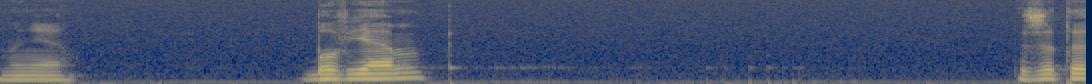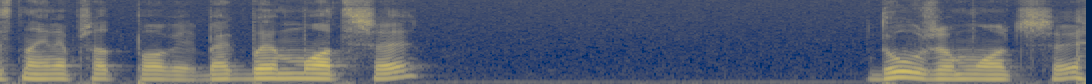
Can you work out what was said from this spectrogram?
No nie bo wiem, że to jest najlepsza odpowiedź. Bo jak byłem młodszy, dużo młodszy,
